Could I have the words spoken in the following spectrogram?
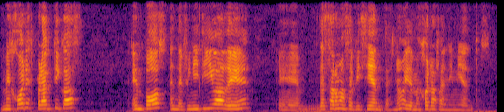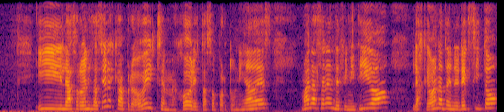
mejores prácticas en pos, en definitiva, de, eh, de ser más eficientes y de mejores rendimientos. Y las organizaciones que aprovechen mejor estas oportunidades van a ser, en definitiva, las que van a tener éxito,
